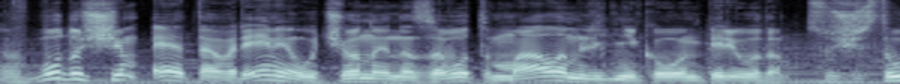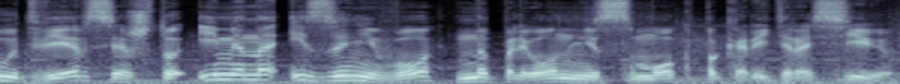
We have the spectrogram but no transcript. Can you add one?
В будущем это время ученые назовут малым ледниковым периодом. Существует версия, что именно из-за него Наполеон не смог покорить Россию.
